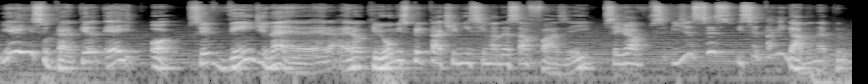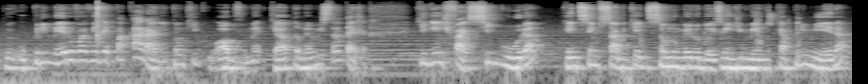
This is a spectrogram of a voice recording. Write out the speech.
E é isso, cara. Porque é, ó, você vende, né? Era, era- criou uma expectativa em cima dessa fase. Aí você já. E você, tá ligado, né? O primeiro vai vender pra caralho. Então, que, óbvio, né? que é também uma estratégia. O que a gente faz? Segura. Que a gente sempre sabe que a edição número 2 vende menos que a primeira.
